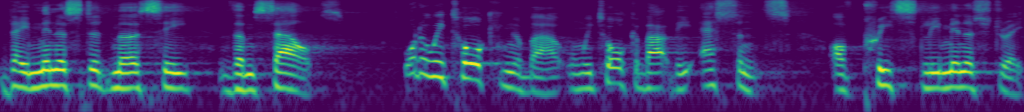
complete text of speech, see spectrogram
they ministered mercy themselves. What are we talking about when we talk about the essence of priestly ministry?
